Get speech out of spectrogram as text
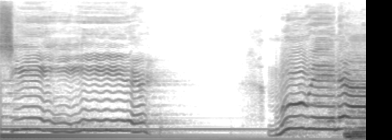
is here, moving out.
